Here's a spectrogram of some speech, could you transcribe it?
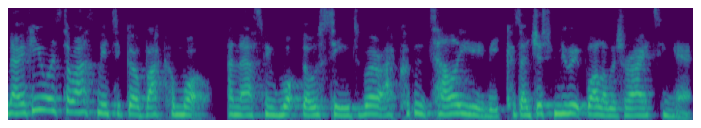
Now, if you was to ask me to go back and what and ask me what those seeds were, I couldn't tell you because I just knew it while I was writing it.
